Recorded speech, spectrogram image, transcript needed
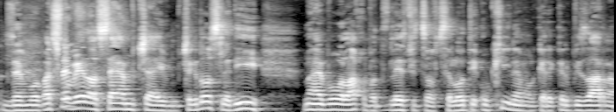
ne bom pač se... povedal sem, če, če kdo sledi. Naj bo lahko tudi lestvico v celoti ukinemo, ker je kar bizarno.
